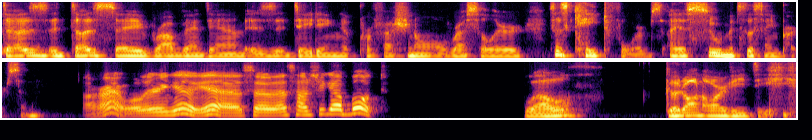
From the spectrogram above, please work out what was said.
does. It does say Rob Van Dam is dating a professional wrestler. It says Kate Forbes. I assume it's the same person. All right. Well, there you go. Yeah. So that's how she got booked. Well, good on RVD.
